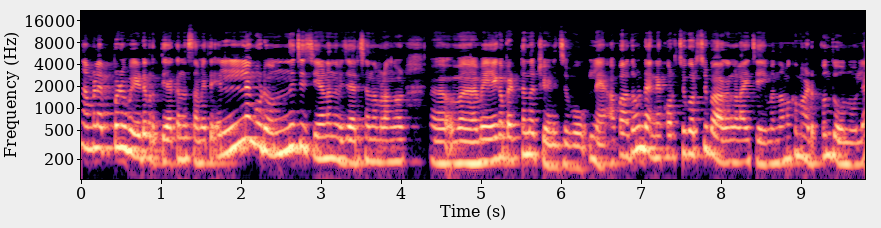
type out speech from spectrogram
നമ്മളെപ്പോഴും വീട് വൃത്തിയാക്കുന്ന സമയത്ത് എല്ലാം കൂടി ഒന്നിച്ച് ചെയ്യണമെന്ന് വിചാരിച്ചാൽ നമ്മളങ്ങ് വേഗം പെട്ടെന്ന് ക്ഷീണിച്ചു പോകും അല്ലേ? അപ്പോൾ അതുകൊണ്ട് തന്നെ കുറച്ച് കുറച്ച് ഭാഗങ്ങളായി ചെയ്യുമ്പോൾ നമുക്ക് മടുപ്പും തോന്നില്ല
